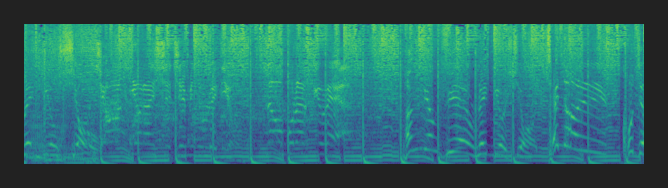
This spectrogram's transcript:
라디오 쇼. 저녁 11시 재밌는 라디오. 너보라 그래. 박명수의 라디오 쇼 채널 고정.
